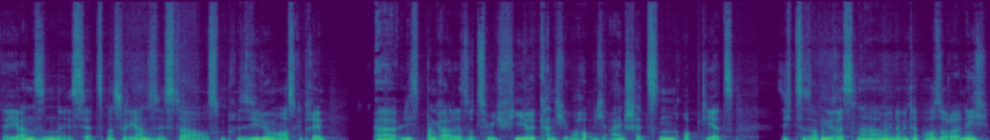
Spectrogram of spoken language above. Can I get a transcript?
Der Jansen ist jetzt, Marcel Jansen ist da aus dem Präsidium ausgetreten. Äh, liest man gerade so ziemlich viel, kann ich überhaupt nicht einschätzen, ob die jetzt sich zusammengerissen haben in der Winterpause oder nicht.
